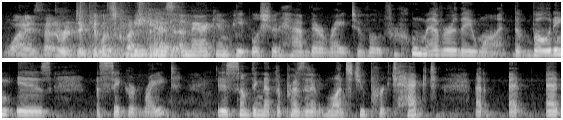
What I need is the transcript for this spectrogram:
Why is that a ridiculous question? Because American people should have their right to vote for whomever they want. The voting is a sacred right. It is something that the president wants to protect at, at, at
